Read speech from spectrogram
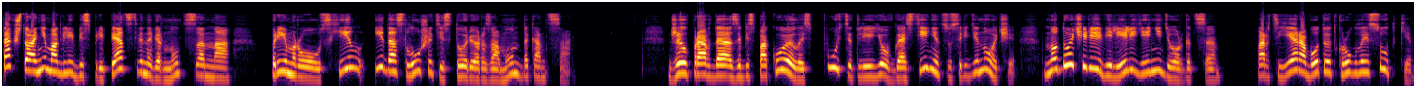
Так что они могли беспрепятственно вернуться на Примроуз-Хилл и дослушать историю Розамунд до конца. Джилл, правда, забеспокоилась, пустят ли ее в гостиницу среди ночи, но дочери велели ей не дергаться. Портье работают круглые сутки,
